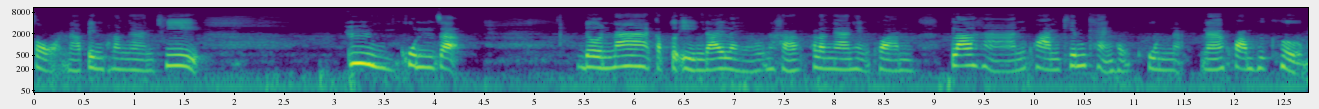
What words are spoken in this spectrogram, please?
s w o r d นะ เป็นพลังงานที่คุณจะ เดินหน้ากับตัวเองได้แล้วนะคะ พลังงานแห่งความกล้าหาญความเข้มแข็งของคุณนะนะความฮึกเหิม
